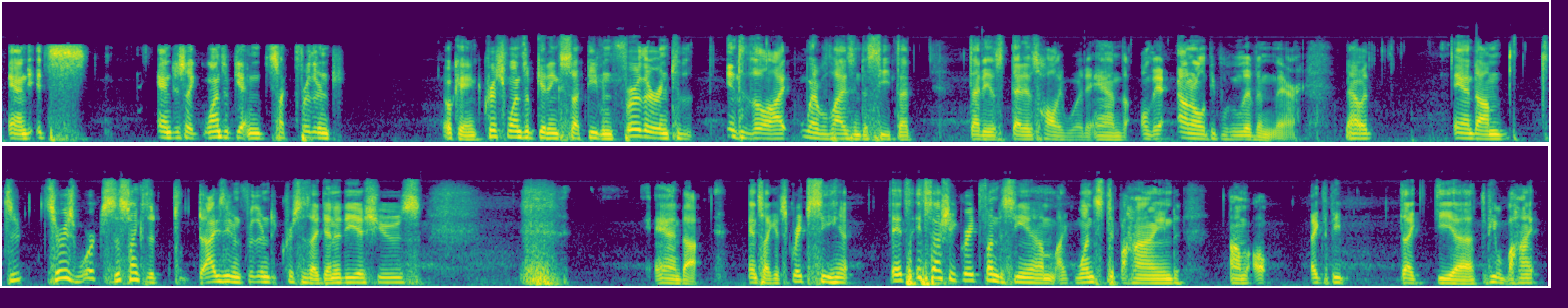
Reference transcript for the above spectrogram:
and it's and just like winds up getting sucked further into. Okay, and Chris winds up getting sucked even further into the into the web of lies and deceit that that is that is Hollywood and all the and all the people who live in there. Now, it, and um, the series works this time because it dives even further into Chris's identity issues, and uh, and it's like it's great to see him. It's it's actually great fun to see him like one step behind, um, all, like the people, like the uh, the people behind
